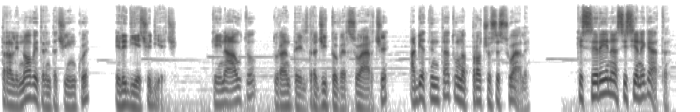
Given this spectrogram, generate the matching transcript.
tra le 9.35 e le 10.10, che in auto, durante il tragitto verso Arce, abbia tentato un approccio sessuale, che Serena si sia negata,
